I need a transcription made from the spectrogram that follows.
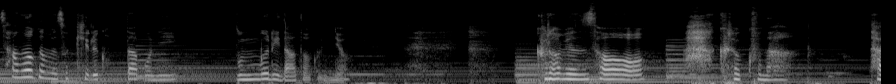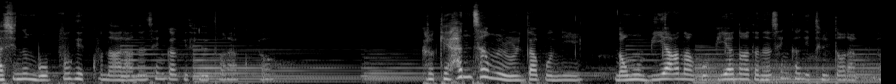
사 먹으면서 길을 걷다 보니 눈물이 나더군요. 그러면서 아 그렇구나 다시는 못 보겠구나라는 생각이 들더라고요. 그렇게 한참을 울다 보니 너무 미안하고 미안하다는 생각이 들더라고요.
